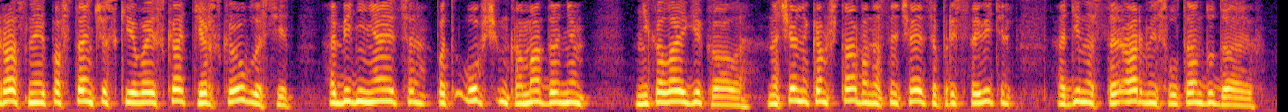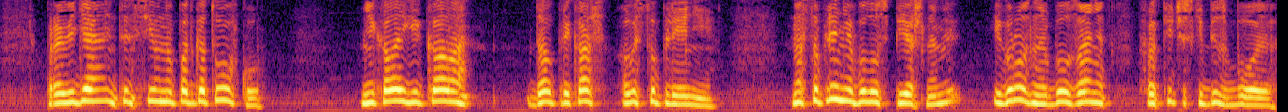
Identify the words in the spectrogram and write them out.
красные повстанческие войска Терской области объединяются под общим командованием Николая Гекала. Начальником штаба назначается представитель 11-й армии Султан Дудаев. Проведя интенсивную подготовку, Николай Гекала дал приказ о выступлении. Наступление было успешным, и Грозный был занят фактически без боя.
